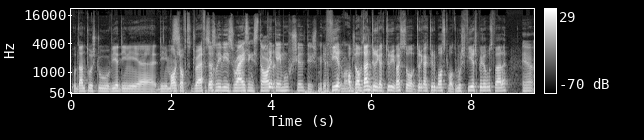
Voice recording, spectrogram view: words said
und dann tust du wie deine, äh, deine Mannschaft So ein draften. bisschen wie das Rising Star Genau. Game aufgestellt ist. Mit Ja, vier, vier aber, dann 3 gegen 3, weißt du, so 3 gegen 3 Basketball. Du musst vier Spieler auswählen Ja.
